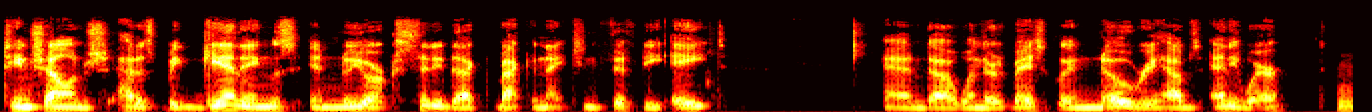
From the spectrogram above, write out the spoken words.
Teen Challenge had its beginnings in New York City back, back in 1958, and uh, when there's basically no rehabs anywhere. Hmm.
